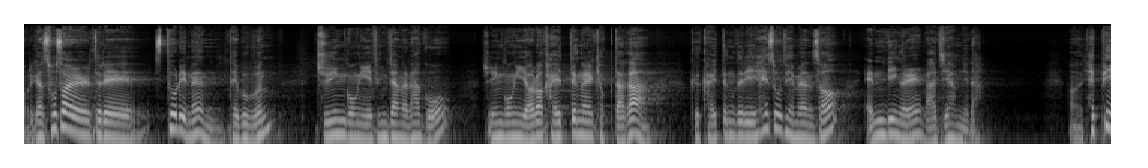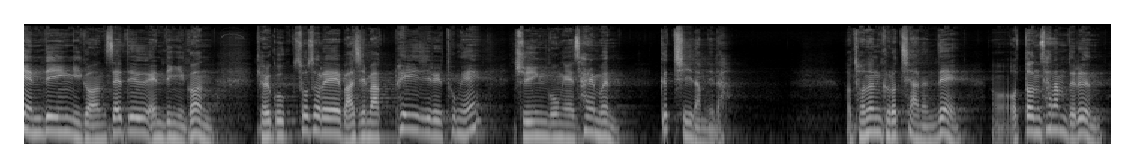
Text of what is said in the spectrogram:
우리가 소설들의 스토리는 대부분 주인공이 등장을 하고 주인공이 여러 갈등을 겪다가 그 갈등들이 해소되면서 엔딩을 맞이합니다. 어, 해피 엔딩이건 새드 엔딩이건 결국 소설의 마지막 페이지를 통해 주인공의 삶은 끝이 납니다. 어, 저는 그렇지 않은데 어, 어떤 사람들은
